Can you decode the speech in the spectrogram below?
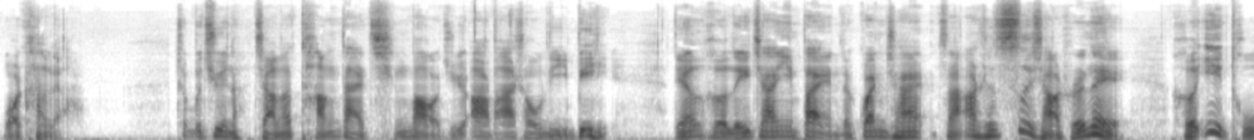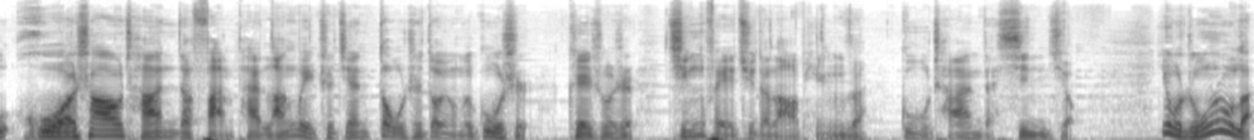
我看了。这部剧呢，讲了唐代情报局二把手李泌联合雷佳音扮演的官差，在二十四小时内和意图火烧长安的反派狼卫之间斗智斗勇的故事，可以说是警匪剧的老瓶子。顾长安的新旧，又融入了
